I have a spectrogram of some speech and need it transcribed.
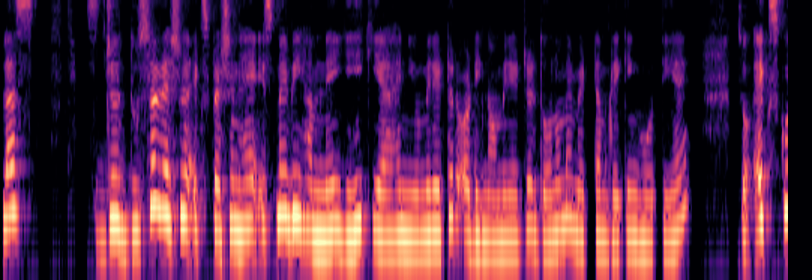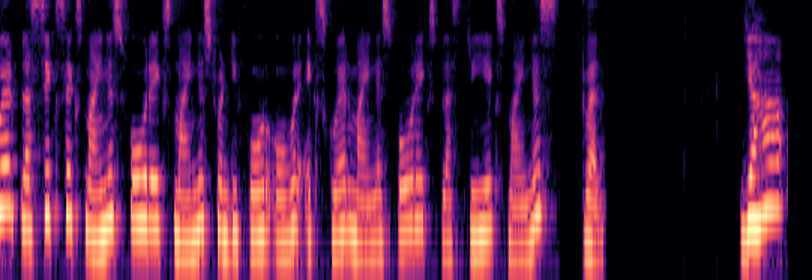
प्लस जो दूसरा रेशनल एक्सप्रेशन है, इसमें भी हमने यही किया है न्यूमिनेटर और डिनोमिनेटर दोनों में मिड टर्म ब्रेकिंग होती है। So x square plus six x minus four x minus twenty four over x square minus four x plus three x minus twelve यहाँ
